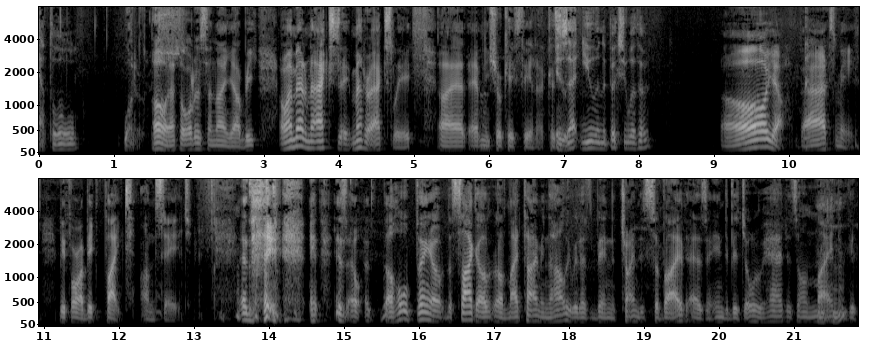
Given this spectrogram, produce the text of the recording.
Ethel Waters. Oh, Ethel Waters and I, yeah. We, oh, I met him actually, met her actually uh, at Ebony Showcase Theater. 'cause Is that you in the picture with her? Oh yeah, that's me. Before a big fight on stage. And it's, uh, the whole thing of the saga of, of my time in Hollywood has been trying to survive as an individual who had his own mind. who could-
